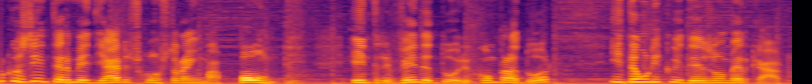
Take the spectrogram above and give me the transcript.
porque os intermediários constroem uma ponte entre vendedor e comprador e dão liquidez ao mercado.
